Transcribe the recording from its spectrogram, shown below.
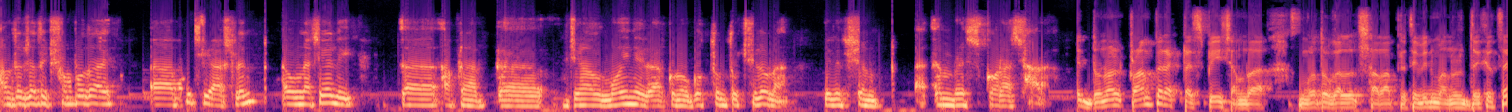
আন্তর্জাতিক সম্প্রদায় আহ, পিছিয়ে আসলেন এবং ন্যাচারালি আপনার জেনারেল মইনের আর কোনো গত্যন্তর ছিল না। ইলেকশন এমব্রেস করা ছাড়া। ডোনাল্ড ট্রাম্পের একটা স্পিচ আমরা গতকাল সারা পৃথিবীর মানুষ দেখেছে।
